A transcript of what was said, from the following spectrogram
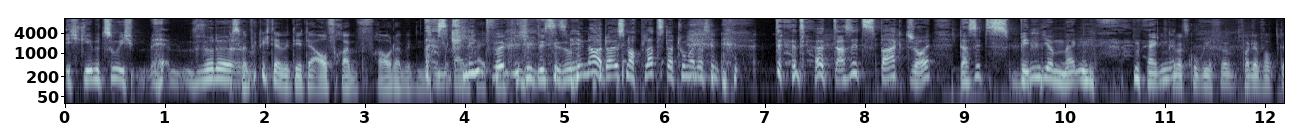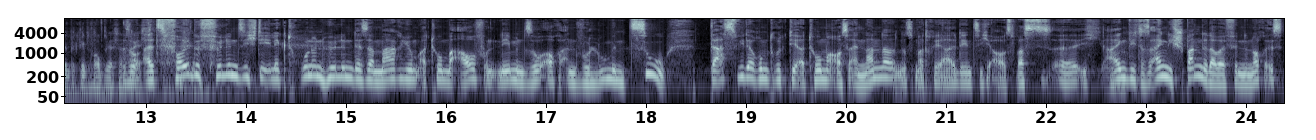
ich gebe zu, ich würde. Das war wirklich der, der, der Aufräumfrau da mit den Das klingt wirklich ein bisschen so, na, da ist noch Platz, da tun wir das hin. Does it spark joy? Does it spin your magnet? Also als Folge füllen sich die Elektronenhüllen der Samariumatome auf und nehmen so auch an Volumen zu. Das wiederum drückt die Atome auseinander und das Material dehnt sich aus. Was äh, ich eigentlich, das eigentlich Spannende dabei finde noch ist,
